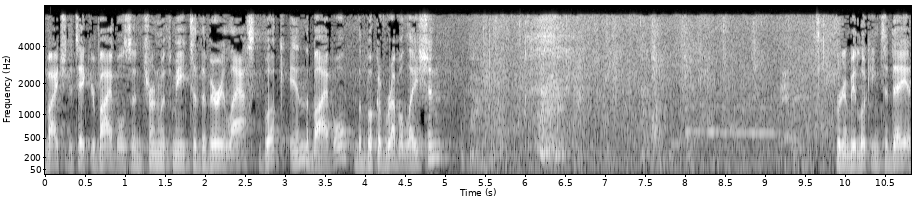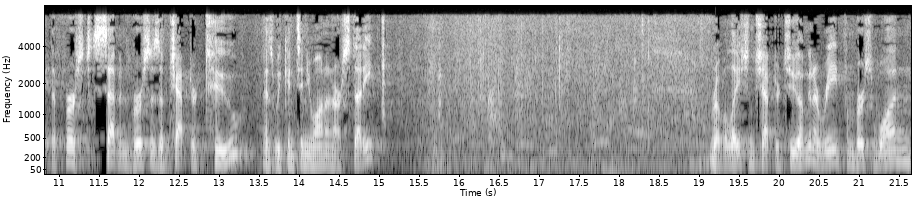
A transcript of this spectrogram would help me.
invite you to take your Bibles and turn with me to the very last book in the Bible, the book of Revelation. We're going to be looking today at the first seven verses of chapter 2 as we continue on in our study. Revelation chapter 2. I'm going to read from verse 1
